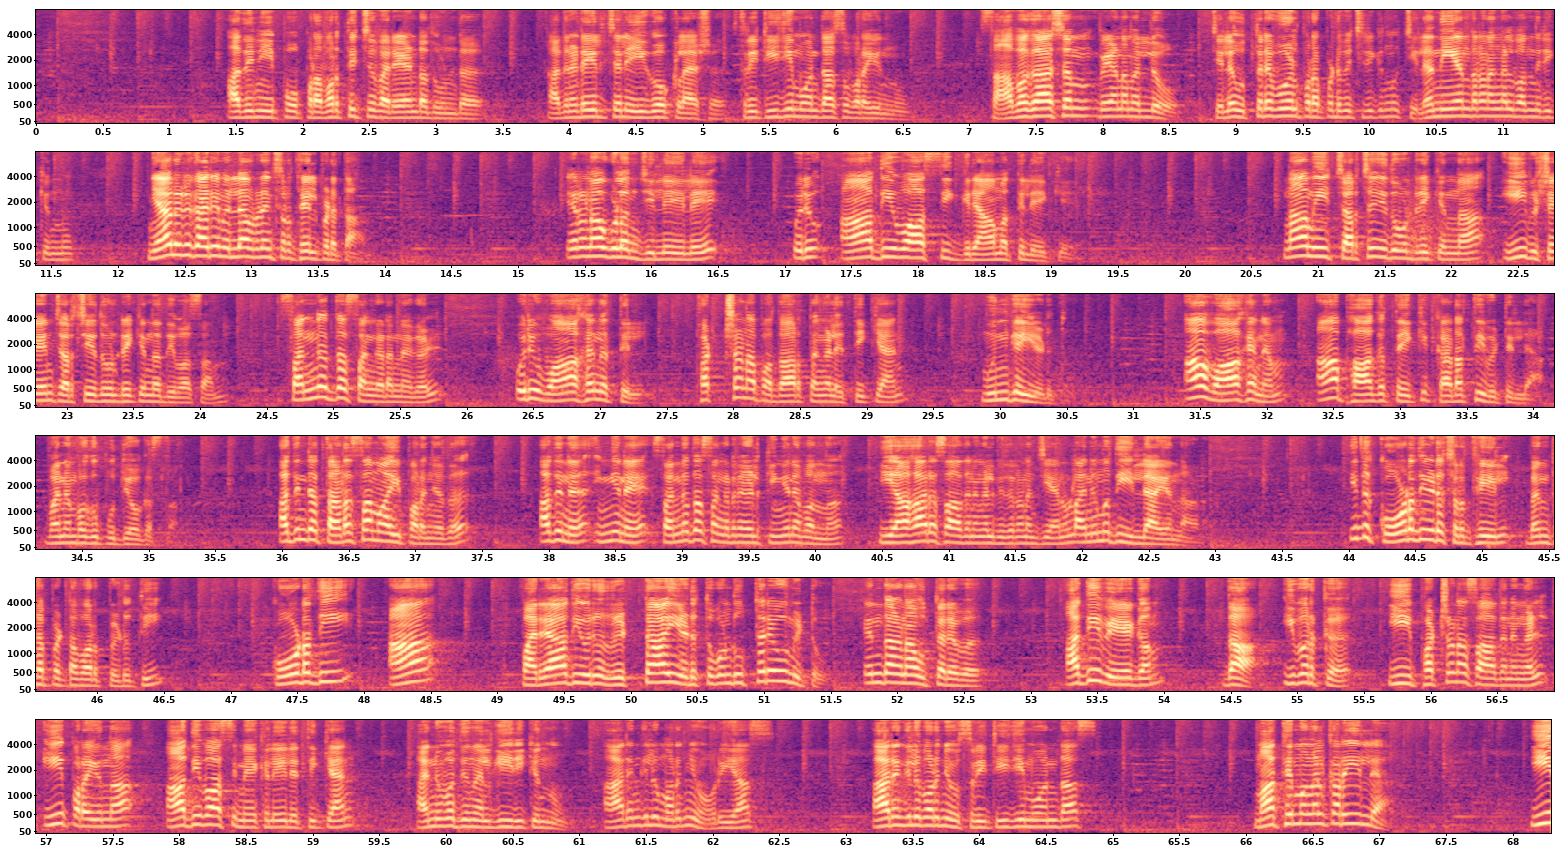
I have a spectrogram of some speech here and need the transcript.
അതിനിപ്പോൾ പ്രവർത്തിച്ചു വരേണ്ടതുണ്ട്. അതിനിടയിൽ ചില ego clash. Shri T G Mohandas പറയുന്നു സാവകാശം വേണമല്ലോ. ചില ഉത്തരവുകൾ പുറപ്പെടുവിച്ചിരിക്കുന്നു ചില നിയന്ത്രണങ്ങൾ വന്നിരിക്കുന്നു. ഞാനൊരു കാര്യം എല്ലാവരുടെയും ശ്രദ്ധയിൽപ്പെടുത്താം. എറണാകുളം ജില്ലയിലെ ഒരു ആദിവാസി ഗ്രാമത്തിലേക്ക് നാം ഈ ചർച്ച ചെയ്തുകൊണ്ടിരിക്കുന്ന ഈ വിഷയം ചർച്ച ചെയ്തുകൊണ്ടിരിക്കുന്ന ദിവസം സന്നദ്ധ സംഘടനകൾ ഒരു വാഹനത്തിൽ ഭക്ഷണ പദാർത്ഥങ്ങൾ എത്തിക്കാൻ മുൻകൈയെടുത്തു. ആ വാഹനം ആ ഭാഗത്തേക്ക് കടത്തിവിട്ടില്ല വനം വകുപ്പ് ഉദ്യോഗസ്ഥർ. അതിന്റെ തടസ്സമായി പറഞ്ഞത് അതിന് ഇങ്ങനെ സന്നദ്ധ സംഘടനകൾക്ക് ഇങ്ങനെ വന്ന് ഈ ആഹാര സാധനങ്ങൾ വിതരണം ചെയ്യാനുള്ള അനുമതിയില്ല എന്നാണ്. ഇത് കോടതിയുടെ ശ്രദ്ധയിൽ ബന്ധപ്പെട്ടവർ പെടുത്തി കോടതി ആ പരാതി ഒരു റിട്ടായി എടുത്തുകൊണ്ട് ഉത്തരവും ഇട്ടു എന്താണ് ആ ഉത്തരവ്? അതിവേഗം ദാ ഇവർക്ക് ഈ ഭക്ഷണ സാധനങ്ങൾ ഈ പറയുന്ന ആദിവാസി മേഖലയിൽ എത്തിക്കാൻ അനുമതി നൽകിയിരിക്കുന്നു. ആരെങ്കിലും അറിഞ്ഞോ റിയാസ്? ആരെങ്കിലും അറിഞ്ഞോ ശ്രീ ടി ജി മോഹൻദാസ്? മാധ്യമങ്ങൾക്കറിയില്ല. ഈ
